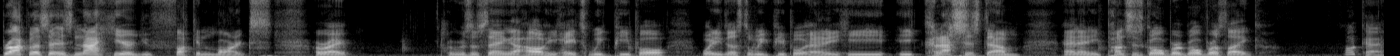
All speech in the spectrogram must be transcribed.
Brock Lesnar is not here, you fucking marks. Alright? Rusev saying that how he hates weak people, what he does to weak people, and he he, he crushes them, and then he punches Goldberg. Goldberg's like, okay,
